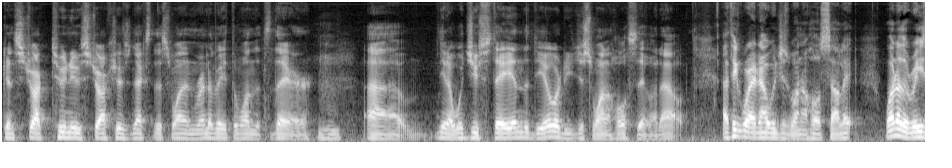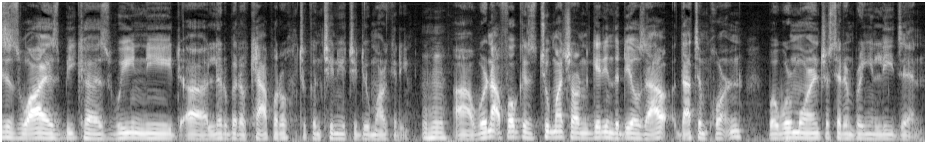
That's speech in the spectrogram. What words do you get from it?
construct two new structures next to this one and renovate the one that's there. Mhm. Uh, you know, would you stay in the deal or do you just want to wholesale it out? I think right now we just want to wholesale it. One of the reasons why is because we need a little bit of capital to continue to do marketing. Mhm. Uh, we're not focused too much on getting the deals out. That's important, but we're more interested in bringing leads in.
